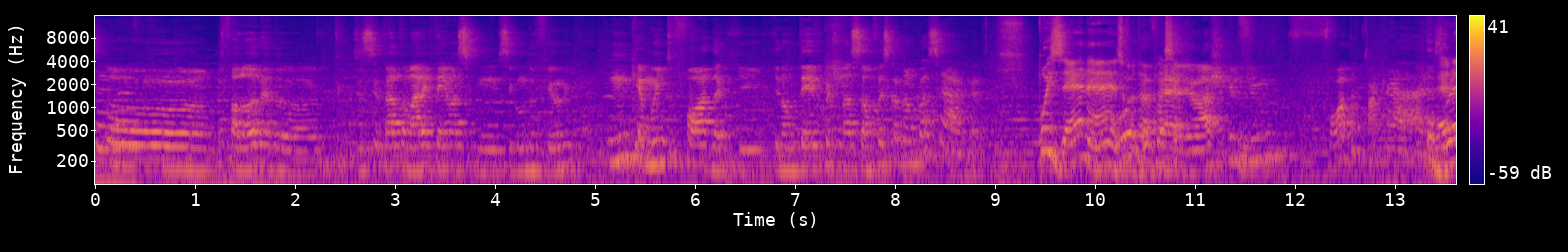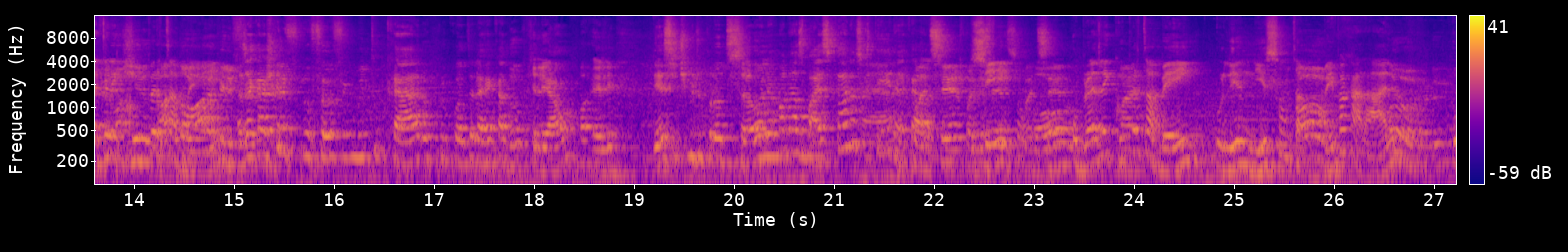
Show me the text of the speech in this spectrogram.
O. Tu falou, né, do, de citar Tomara que tenha um segundo filme. Um que é muito foda, que, que não teve continuação, foi Esquadrão Classe A, cara. Pois é, né? Esquadrão Classe A. eu acho aquele filme foda pra caralho. O Bradley Cooper também. aquele Mas é que eu acho que ele foi um filme muito caro por quanto ele arrecadou, porque ele é um. Ele, desse tipo de produção, ele é uma das mais caras que tem, né, cara? Pode ser, pode Sim, ser, pode ser. o Bradley Cooper Mas- tá bem, o Liam Neeson tá Oh, bem pra caralho. oh.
